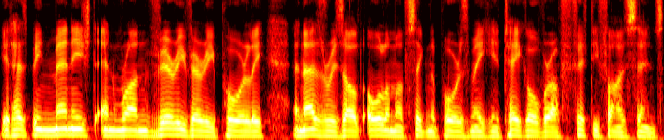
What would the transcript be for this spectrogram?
It has been managed and run very, very poorly, and as a result, Olam of Singapore is making a takeover of 55 cents.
